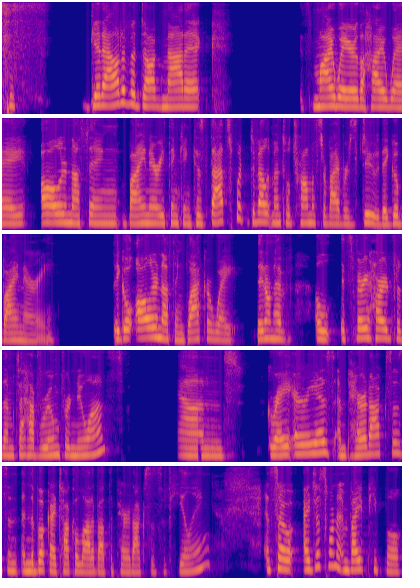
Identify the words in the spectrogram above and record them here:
to get out of a dogmatic it's my way or the highway, all or nothing, binary thinking, because that's what developmental trauma survivors do. They go binary. They go all or nothing, black or white. They don't have, a, it's very hard for them to have room for nuance and gray areas and paradoxes. And in the book, I talk a lot about the paradoxes of healing. And so I just want to invite people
